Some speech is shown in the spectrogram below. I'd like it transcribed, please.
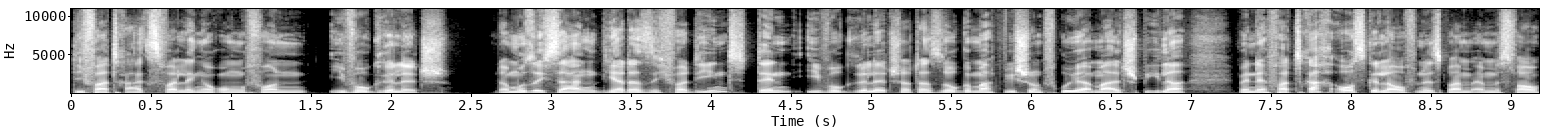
die Vertragsverlängerung von Ivo Grilic. Da muss ich sagen, die hat er sich verdient, denn Ivo Grilic hat das so gemacht wie schon früher immer als Spieler. Wenn der Vertrag ausgelaufen ist beim MSV,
